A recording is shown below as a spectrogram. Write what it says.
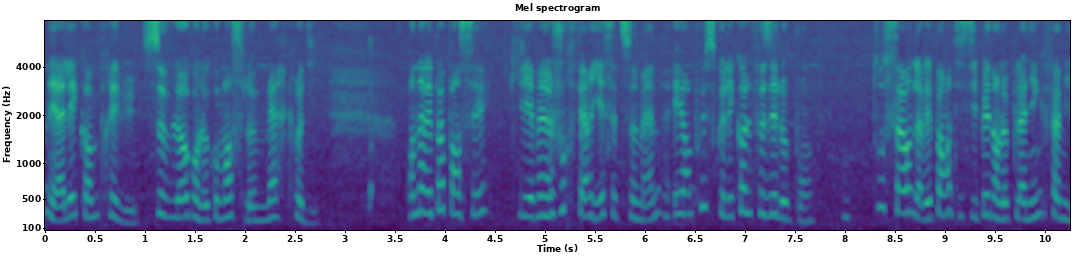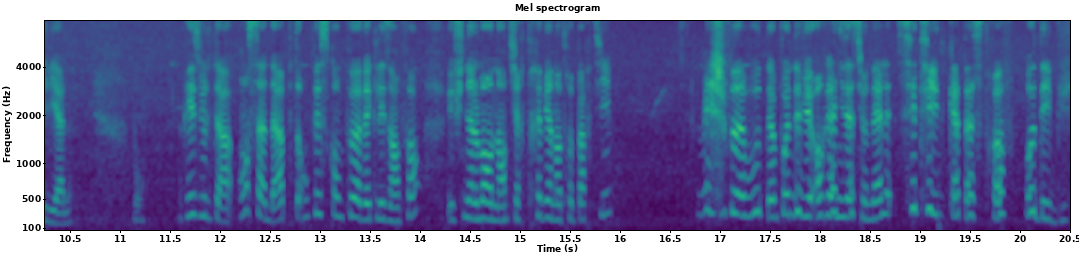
n'est allé comme prévu. Ce vlog, on le commence le mercredi. On n'avait pas pensé qu'il y avait un jour férié cette semaine et en plus que l'école faisait le pont. Tout ça, on ne l'avait pas anticipé dans le planning familial. Bon, résultat, on s'adapte, on fait ce qu'on peut avec les enfants et finalement on en tire très bien notre parti. Mais je vous avoue, d'un point de vue organisationnel, c'était une catastrophe au début.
